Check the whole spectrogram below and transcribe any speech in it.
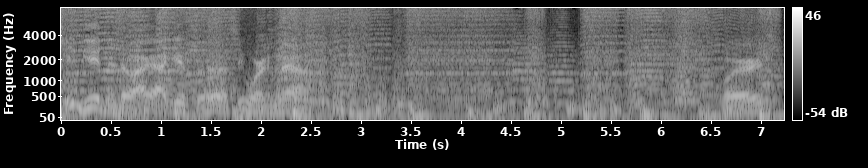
She getting it though. I gotta give it to her. She working it out. Word.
